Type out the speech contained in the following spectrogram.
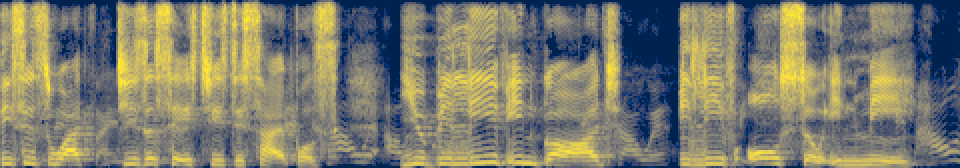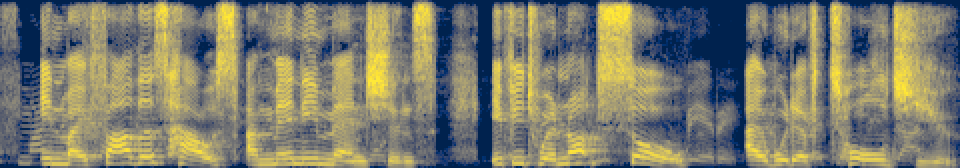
this is what Jesus says to his disciples. You believe in God, believe also in me. In my Father's house are many mansions. If it were not so, I would have told you.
